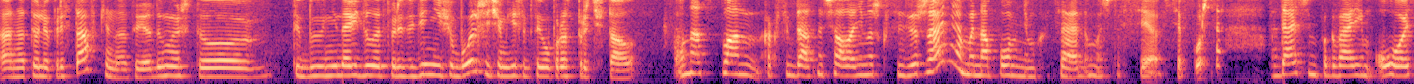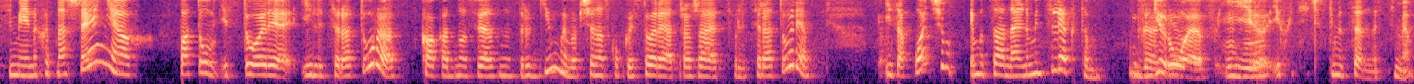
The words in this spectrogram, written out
Анатолия Приставкина, то я думаю, что ты бы ненавидела это произведение еще больше, чем если бы ты его просто прочитала. У нас план, как всегда, сначала немножко содержания мы напомним, хотя я думаю, что все, все в курсе. Дальше мы поговорим о семейных отношениях, потом история и литература, как одно связано с другим, и вообще насколько история отражается в литературе. И закончим эмоциональным интеллектом Да, героев героев. и Мгм. их этическими ценностями,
